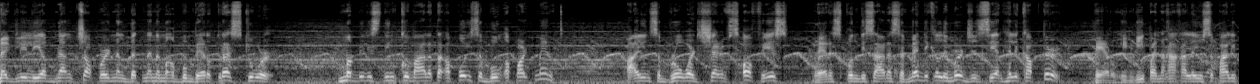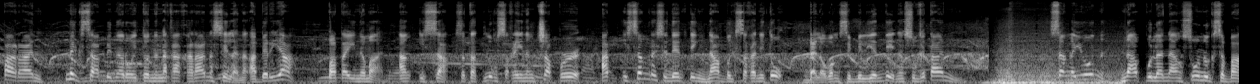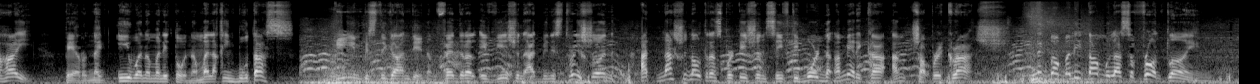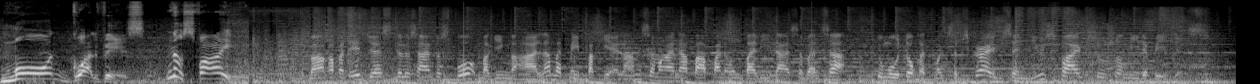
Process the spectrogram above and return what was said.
Nagliliyab na chopper ng datna ng mga bumbero at rescuer. Mabilis ding kumalat ang apoy sa buong apartment. Ayon sa Broward Sheriff's Office, re-responde sana sa medical emergency ang helicopter. Pero hindi pa nakakalayo sa paliparan, nagsabi na raw ito na nakakaranas sila ng aberya. Patay naman ang isa sa tatlong sakay ng chopper at isang residenteng nabagsakan nito. Dalawang sibilyan din ang sugatan. Sa ngayon, napula na ang sunog sa bahay, pero nag-iwan naman ito ng malaking butas. Iimbestigahan din ng Federal Aviation Administration at National Transportation Safety Board ng Amerika ang chopper crash. Nagbabalita mula sa frontline, Mon Gualvez, News 5. Mga kapatid, Jess De Los Santos po, maging maalam at may pakialam sa mga napapanahong balita sa bansa. Tumutok at mag-subscribe sa News 5 social media pages.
